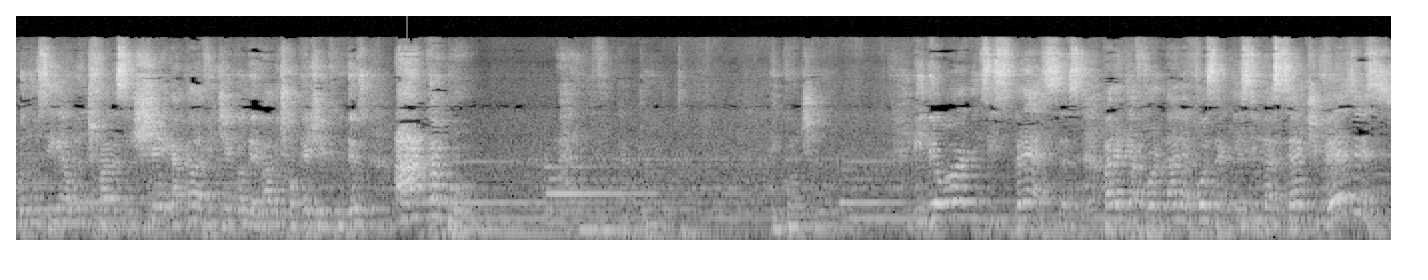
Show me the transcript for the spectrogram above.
Quando você realmente fala assim, chega, aquela vidinha que eu levava de qualquer jeito com Deus, acabou. Aí ele fica doido. E continua. E deu ordens expressas para que a fornalha fosse aquecida sete vezes.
